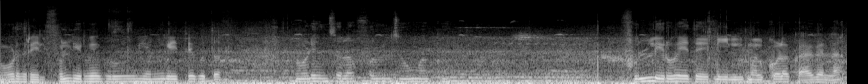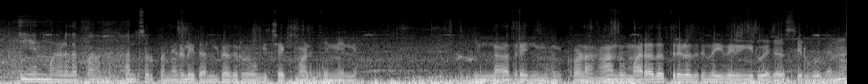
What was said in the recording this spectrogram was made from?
ನೋಡಿದ್ರೆ ಇಲ್ಲಿ ಫುಲ್ ಇರಬೇಕು ಹೆಂಗೈತೆ ಗೊತ್ತಾ? ನೋಡಿ ಒಂದ್ಸಲ ಫುಲ್ ಜೂಮ್ ಹಾಕು. ಫುಲ್ ಇರುವೆ ಇದೆ ಇಲ್ಲಿ ಇಲ್ಲಿ ಮಲ್ಕೊಳ್ಳೋಕ್ಕಾಗಲ್ಲ. ಏನು ಮಾಡೋದಪ್ಪ? ಅಲ್ಲಿ ಸ್ವಲ್ಪ ನೆರಳಿದೆ ಅಲ್ಲಿಗಾದ್ರೂ ಹೋಗಿ ಚೆಕ್ ಮಾಡ್ತೀನಿ ಇಲ್ಲಿ. ಇಲ್ಲಾದರೆ ಇಲ್ಲಿ ಮಲ್ಕೊಳ್ಳೋಣ. ಅದು ಮರದ ಹತ್ರ ಇರೋದ್ರಿಂದ ಇದು ಇರುವೆ ಜಾಸ್ತಿ ಇರ್ಬೋದೇನು.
